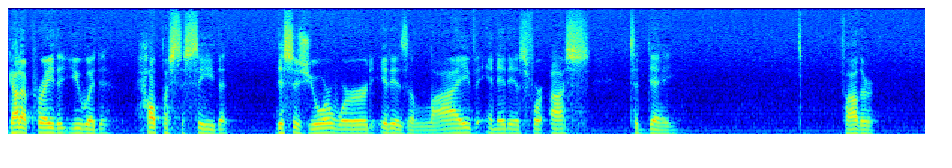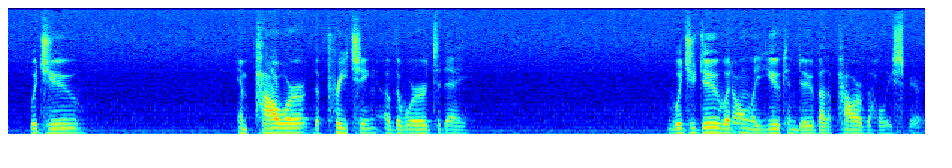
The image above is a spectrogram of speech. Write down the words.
God, I pray that you would help us to see that this is your word. It is alive and it is for us today. Father, would you empower the preaching of the word today. Would you do what only you can do by the power of the Holy Spirit?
